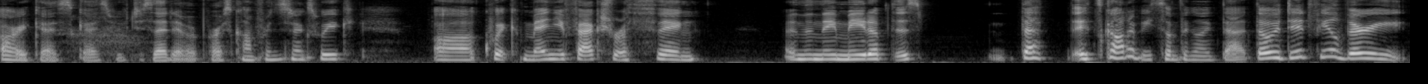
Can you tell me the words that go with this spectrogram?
all right, guys, guys. We've decided to have a press conference next week. Uh, quick, manufacture a thing." And then they made up this. That it's got to be something like that. Though it did feel very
